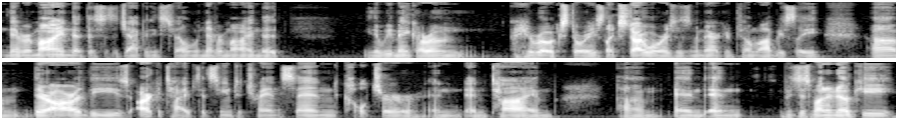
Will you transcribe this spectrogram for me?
never mind that this is a Japanese film, and never mind that you know we make our own heroic stories like Star Wars is an American film, obviously. Um, there are these archetypes that seem to transcend culture and and time, um, and and Princess Mononoke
